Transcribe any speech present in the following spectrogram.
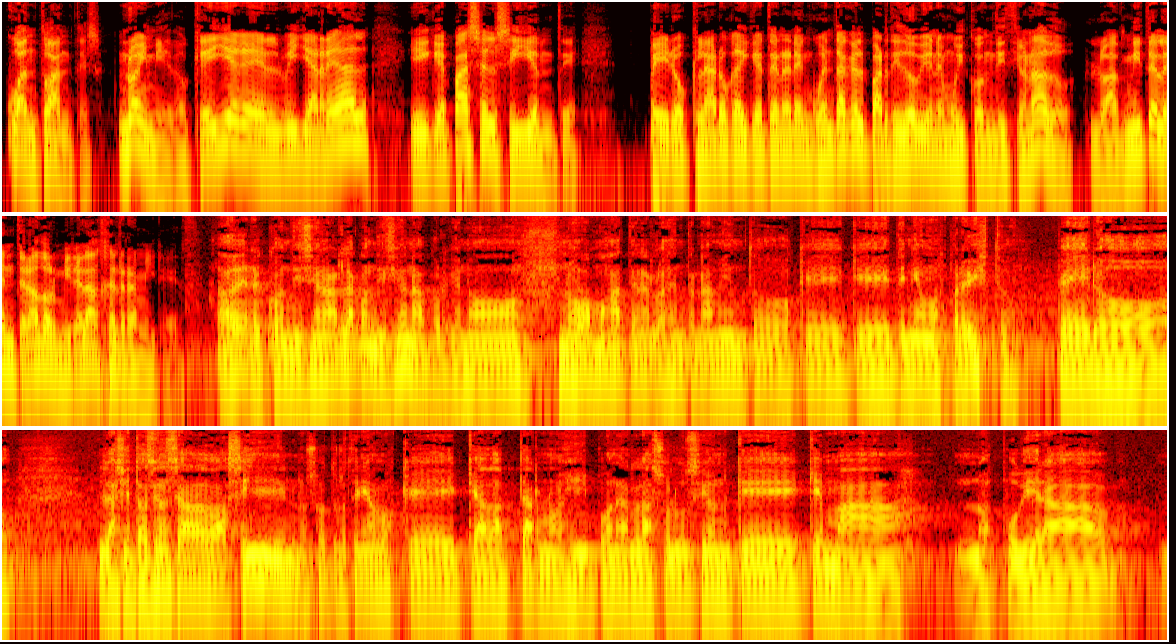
cuanto antes. No hay miedo, que llegue el Villarreal y que pase el siguiente pero claro que hay que tener en cuenta que el partido viene muy condicionado. Lo admite el entrenador Miguel Ángel Ramírez. A ver, condicionar la condiciona, porque no, no vamos a tener los entrenamientos que, teníamos previstos, pero la situación se ha dado así, nosotros teníamos que, adaptarnos y poner la solución que, más nos pudiera eh,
